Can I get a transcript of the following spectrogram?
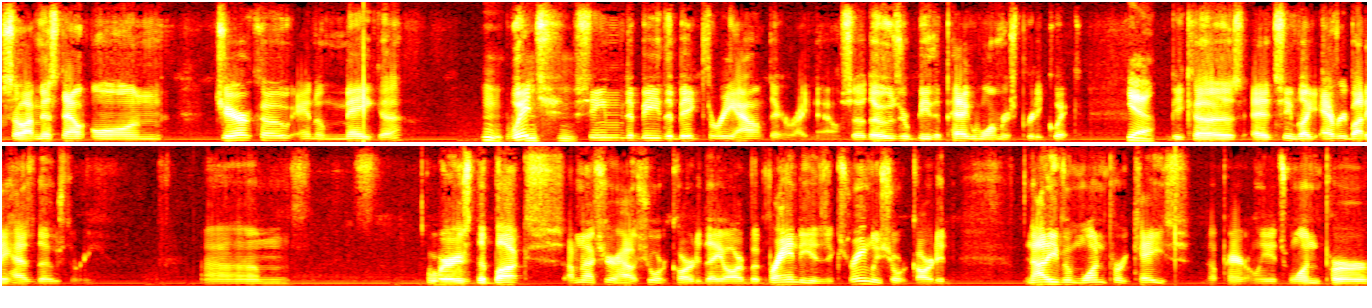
so I missed out on Jericho and Omega, Mm, which mm, seem to be the big three out there right now. So those will be the peg warmers pretty quick Yeah. because it seems like everybody has those three. Um, whereas the Bucks, I'm not sure how short carded they are, but Brandi is extremely short carded. Not even one per case. Apparently, it's one per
